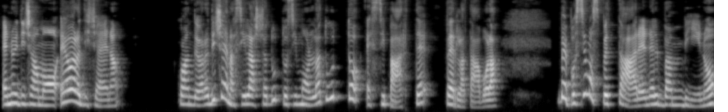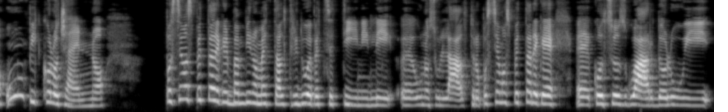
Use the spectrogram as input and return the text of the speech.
e noi diciamo è ora di cena. Quando è ora di cena si lascia tutto, si molla tutto e si parte per la tavola. Beh, possiamo aspettare nel bambino un piccolo cenno. Possiamo aspettare che il bambino metta altri due pezzettini lì eh, uno sull'altro. Possiamo aspettare che eh, col suo sguardo lui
